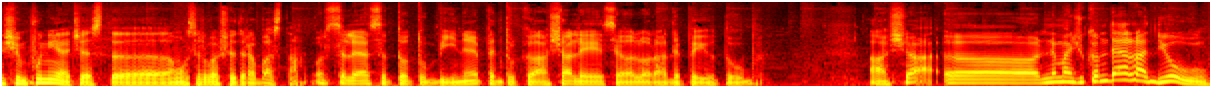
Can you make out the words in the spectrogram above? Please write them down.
Și îmi pun ei această, am observat și eu treaba asta. O să le iasă totul bine, pentru că așa le iese lor de pe YouTube. Așa, uh, ne mai jucăm de radio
